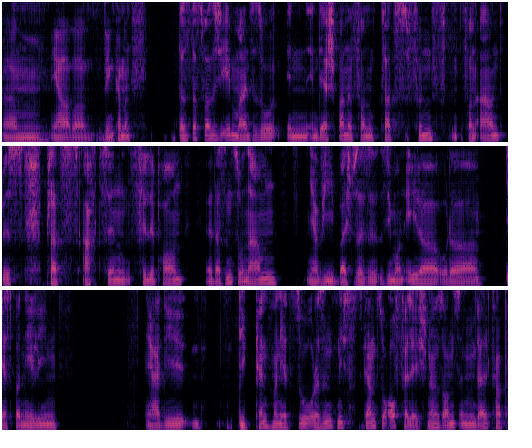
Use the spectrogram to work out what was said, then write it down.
Ähm, ja, aber wen kann man. Das ist das, was ich eben meinte, so in, in der Spanne von Platz 5 von Arndt bis Platz 18 Philipp Horn. Äh, da sind so Namen, ja, wie beispielsweise Simon Eder oder Jesper Nelin, ja, die, die kennt man jetzt so oder sind nicht ganz so auffällig, ne? Sonst im Weltcup.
